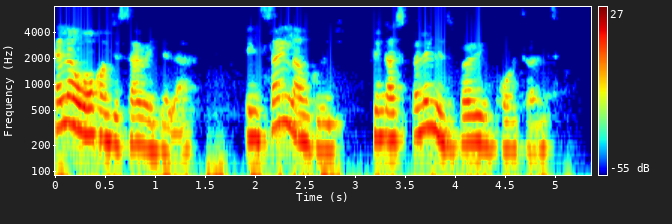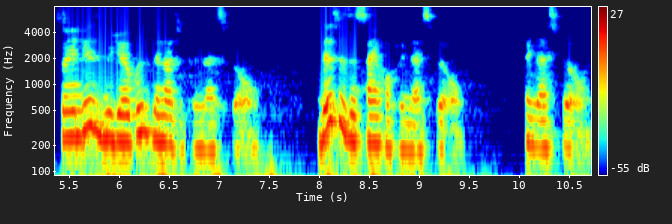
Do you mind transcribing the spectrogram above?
Hello and welcome to Sign In sign language, finger spelling is very important. So in this video, we're going to learn how to finger spell. This is the sign for finger spell. Finger spell.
